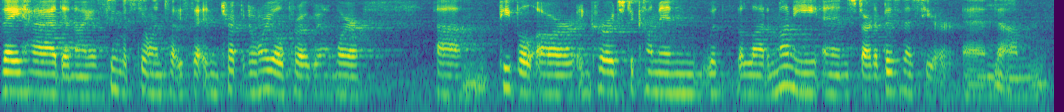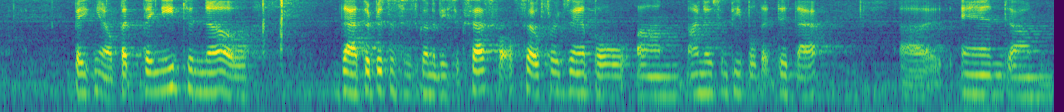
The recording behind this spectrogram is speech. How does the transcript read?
they had, and I assume it's still in place, that entrepreneurial program where um, people are encouraged to come in with a lot of money and start a business here, and um, they, you know, but they need to know that their business is going to be successful. So, for example, um, I know some people that did that, and um,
